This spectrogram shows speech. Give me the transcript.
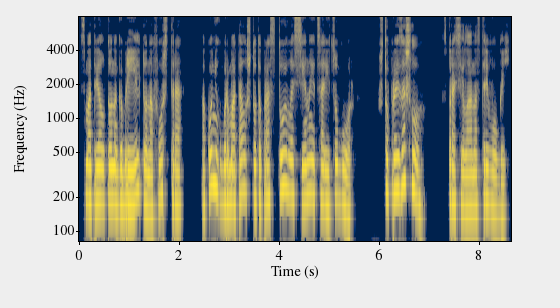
смотрел то на Габриэль, то на Форстера, а конюх бормотал что-то про стойло, сено и царицу гор. «Что произошло?» – спросила она с тревогой.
